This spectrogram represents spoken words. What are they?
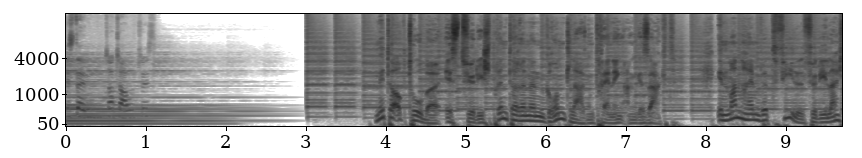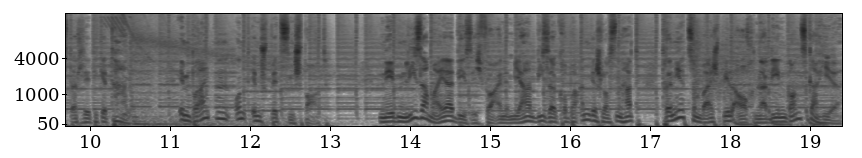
Bis dann. Ciao, ciao. Tschüss. Mitte Oktober ist für die Sprinterinnen Grundlagentraining angesagt. In Mannheim wird viel für die Leichtathletik getan. Im Breiten- und im Spitzensport. Neben Lisa Meyer, die sich vor einem Jahr dieser Gruppe angeschlossen hat, trainiert zum Beispiel auch Nadine Gonska hier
